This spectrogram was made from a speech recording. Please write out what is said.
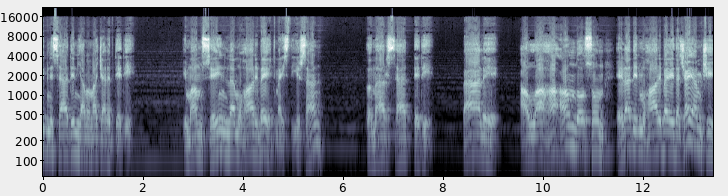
ibn Sədin yanına gəlib dedi, İmam Hüseyinlə müharibə etmək istəyirsən? Ömər Səd dedi, Bəli, Allaha and olsun elə bir müharibə edəcəyəm ki,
